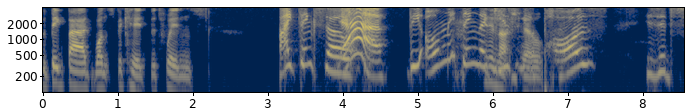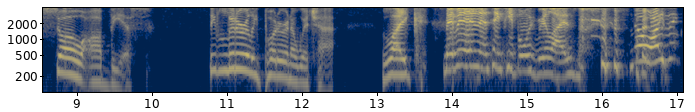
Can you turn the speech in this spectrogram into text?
the big bad wants the kid the twins I think so. yeah. The only thing that In a gives me pause is it's so obvious. They literally put her in a witch hat. Like, Maybe they didn't think people would realize. no, I think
